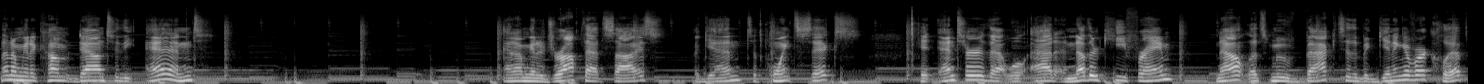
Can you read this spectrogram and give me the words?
Then I'm gonna come down to the end and I'm gonna drop that size again to 0.6. Hit enter, that will add another keyframe. Now let's move back to the beginning of our clip.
